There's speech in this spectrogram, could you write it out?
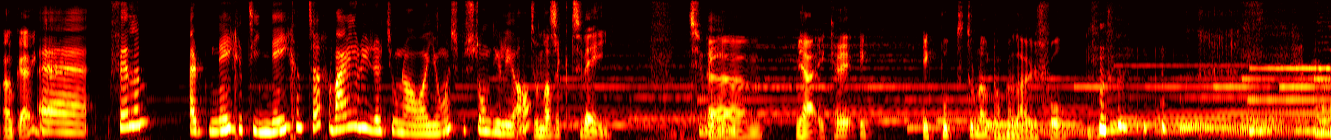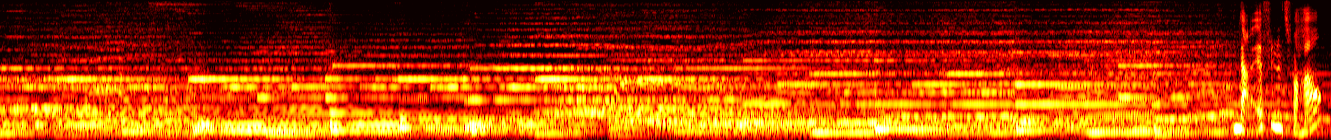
Oké. Eh, film. uit 1990. Waren jullie er toen al, eh, jongens? Bestonden jullie al? Toen was ik twee. Twee. Ehm, ja, ik, kreeg, ik, ik poepte toen ook nog mijn luiers vol. even het verhaal.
